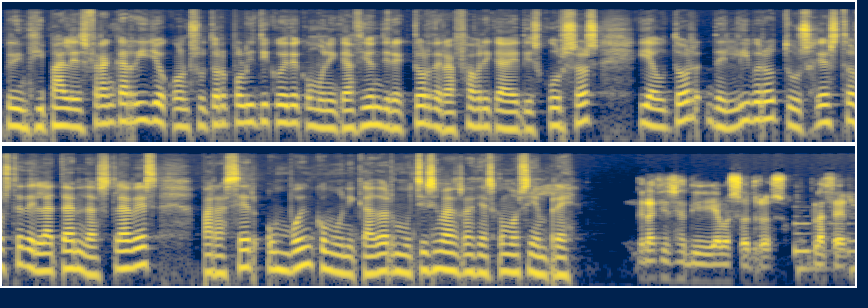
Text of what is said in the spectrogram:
principales. Fran Carrillo, consultor político y de comunicación, director de la Fábrica de Discursos y autor del libro Tus gestos te delatan las claves para ser un buen comunicador. Muchísimas gracias, como siempre. Gracias a ti y a vosotros. Un placer.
